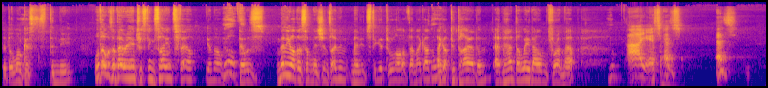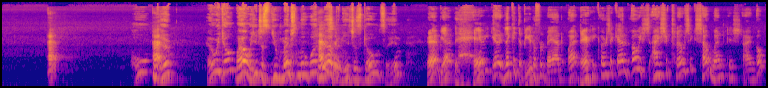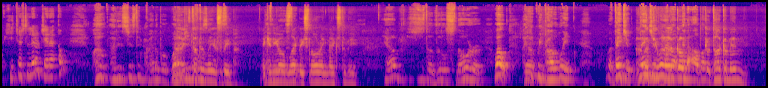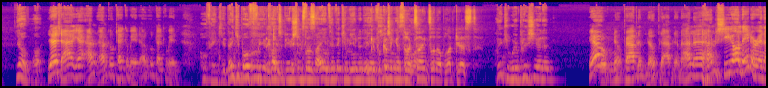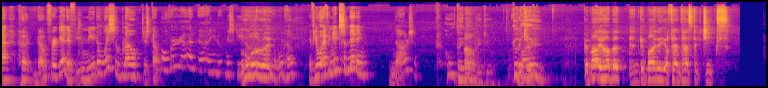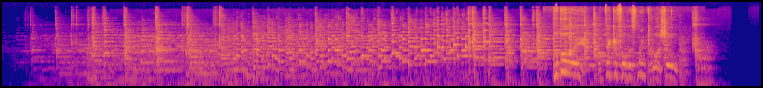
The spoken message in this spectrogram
that the locusts didn't eat. Well, that was a very interesting science fair. You know, Yes. there was many other submissions. I didn't manage to get through all of them. I got I got too tired and, and had to lay down for a nap. Ah, yes, as as uh, Oh, there, there we go. Wow, he just you mentioned the word How's nap and he just goes in. Yeah, yeah. There we go. Look at the beautiful man. What? There he goes again. Oh, his eyes are closing so well this time. Oh, he's just a little jitter. Oh, Wow, that is just incredible. What Uh, a he's beautiful definitely sight. asleep. I can hear him lightly snoring next to me. Yeah, he's just a little snorer. Well, I think we probably. Well, thank you, But thank do you, you want Herbert to and go, Albert. go talk him in? Yeah. Uh, yes, I, yeah. I'll, I'll go take him in. I'll go take him in. Oh, thank you, thank you both for your thank you, contributions thank to the scientific community Thank you and for teaching coming us talk along. science on our podcast. Thank you, we appreciate it. Yeah, no problem, no problem. I'll, uh, I'll see y'all later. And uh, don't forget, if you need a whistle blow, just come over and, uh, you know, mosquito. Oh, all right. We'll help. If you, if you need some knitting, no, so- Oh, thank you, thank you. Goodbye. you. Goodbye, Herbert, and goodbye to your fantastic cheeks. Bye bye, and thank you for listening to our show.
